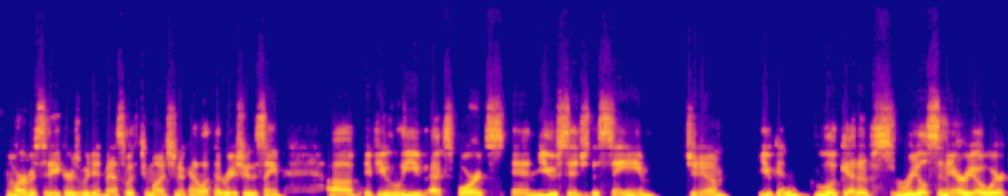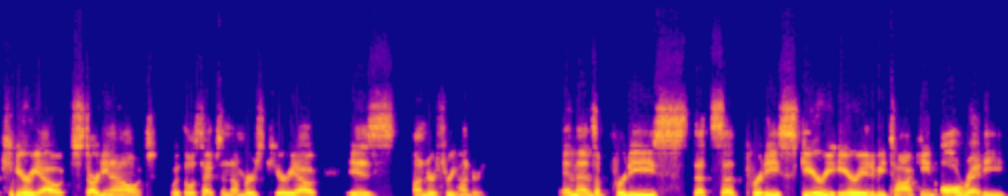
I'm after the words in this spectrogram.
Mm-hmm. Harvested acres, we didn't mess with too much, you know, kind of left that ratio the same. Uh, if you leave exports and usage the same, Jim, you can look at a real scenario where carryout, starting out with those types of numbers, carryout is under 300. And mm-hmm. that's a pretty that's a pretty scary area to be talking already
